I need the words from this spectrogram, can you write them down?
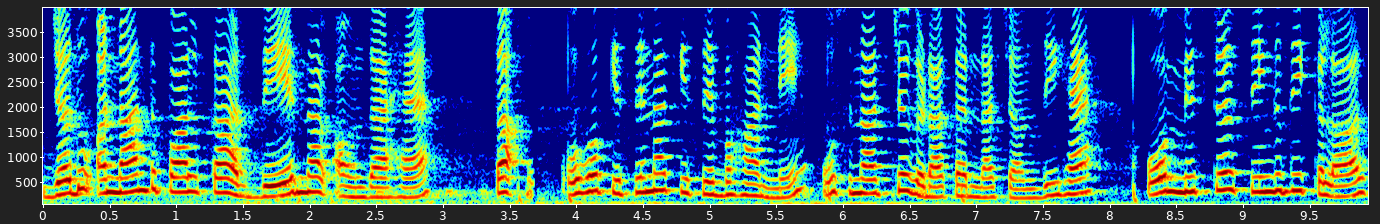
ਜਦੋਂ ਆਨੰਦਪਾਲ ਘਰ ਦੇਰ ਨਾਲ ਆਉਂਦਾ ਹੈ, ਤਾਂ ਉਹ ਕਿਸੇ ਨਾ ਕਿਸੇ ਬਹਾਨੇ ਉਸ ਨਾਲ ਝਗੜਾ ਕਰਨਾ ਚਾਹੁੰਦੀ ਹੈ। ਉਹ ਮਿਸਟਰ ਸਿੰਘ ਦੀ ਕਲਾਸ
